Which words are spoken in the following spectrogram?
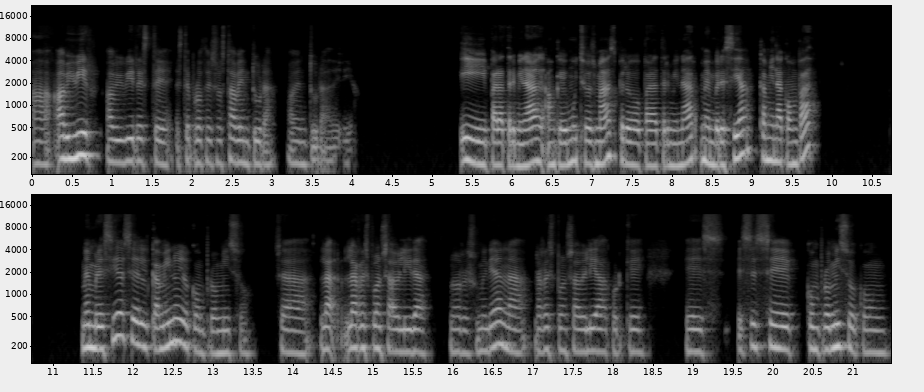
a, a, vivir, a vivir este, este proceso, esta aventura, aventura, diría. Y para terminar, aunque hay muchos más, pero para terminar, membresía, Camina con Paz. Membresía es el camino y el compromiso. O sea, la, la responsabilidad, lo resumiría en la, la responsabilidad, porque es, es, ese compromiso con,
